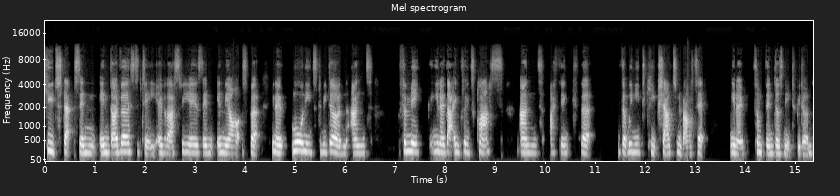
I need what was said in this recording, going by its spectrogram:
huge steps in in diversity over the last few years in in the arts but you know more needs to be done and for me you know that includes class and i think that that we need to keep shouting about it you know something does need to be done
